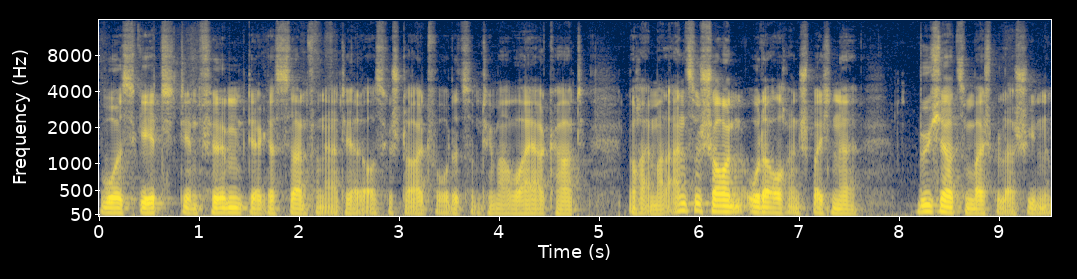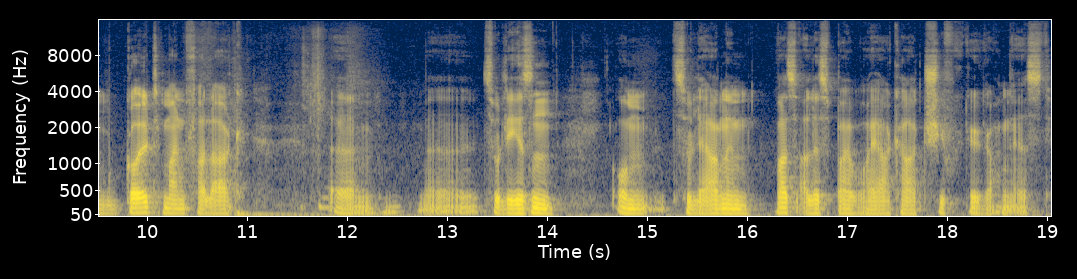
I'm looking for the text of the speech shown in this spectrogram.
wo es geht, den Film, der gestern von RTL ausgestrahlt wurde zum Thema Wirecard, noch einmal anzuschauen oder auch entsprechende Bücher, zum Beispiel erschienen im Goldmann Verlag, äh, äh, zu lesen, um zu lernen, was alles bei Wirecard schiefgegangen ist.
